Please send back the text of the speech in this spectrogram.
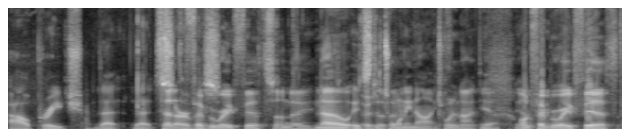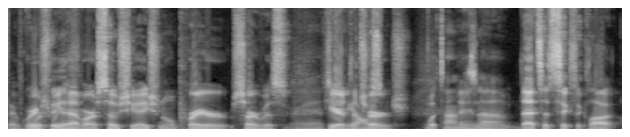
I'll preach that that Is that service. February fifth Sunday? no, it's the it the 29th. 29th. Yeah, yeah. On February 5th, of February course, we have our associational prayer service Yeah, here at the awesome. church. What time is and that? um, that's at six o'clock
